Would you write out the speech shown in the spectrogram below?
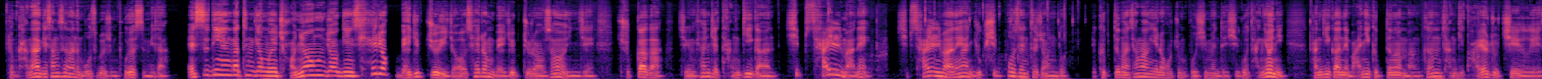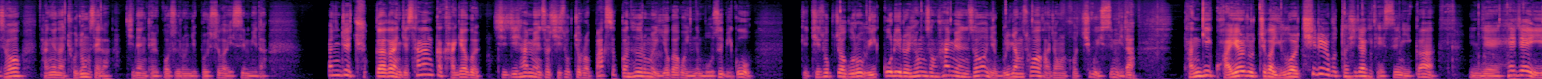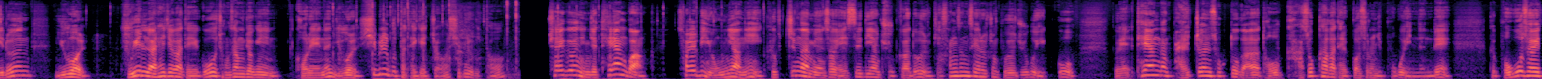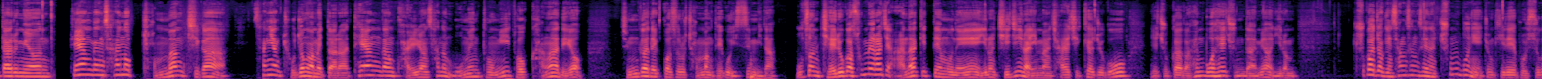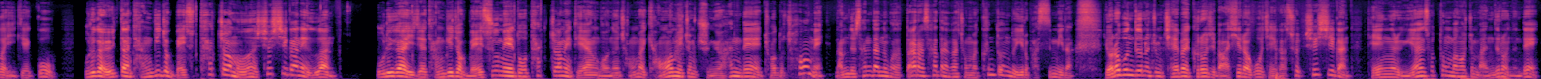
좀 강하게 상승하는 모습을 좀 보였습니다. SDN 같은 경우에 전형적인 세력 매집주이죠. 세력 매집주라서 이제 주가가 지금 현재 단기간 14일 만에 14일 만에 한 60% 정도 급등한 상황이라고 좀 보시면 되시고 당연히 단기간에 많이 급등한 만큼 단기 과열 조치에 의해서 당연한 조정세가 진행될 것으로 이제 볼 수가 있습니다. 현재 주가가 이제 상한가 가격을 지지하면서 지속적으로 박스권 흐름을 이어가고 있는 모습이고 지속적으로 윗꼬리를 형성하면서 물량 소화 과정을 거치고 있습니다. 단기 과열 조치가 6월 7일부터 시작이 됐으니까 이제 해제일은 6월 9일 날 해제가 되고 정상적인 거래는 6월 10일부터 되겠죠. 10일부터. 최근 이제 태양광 설비 용량이 급증하면서 SDN 주가도 이렇게 상승세를 좀 보여주고 있고 그 태양광 발전 속도가 더욱 가속화가 될 것으로 이제 보고 있는데 그 보고서에 따르면 태양광 산업 전망치가 상향 조정함에 따라 태양광 관련 산업 모멘텀이 더욱 강화되어 증가될 것으로 전망되고 있습니다. 우선 재료가 소멸하지 않았기 때문에 이런 지지 라인만 잘 지켜주고 주가가 횡보해 준다면 이런 추가적인 상승세는 충분히 좀 기대해 볼 수가 있겠고 우리가 일단 단기적 매수 타점은 실시간에 의한 우리가 이제 단기적 매수 매도 타점에 대한 거는 정말 경험이 좀 중요한데 저도 처음에 남들 산다는 거 따라 사다가 정말 큰 돈도 잃어봤습니다. 여러분들은 좀 제발 그러지 마시라고 제가 수- 실시간 대응을 위한 소통방을 좀 만들었는데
